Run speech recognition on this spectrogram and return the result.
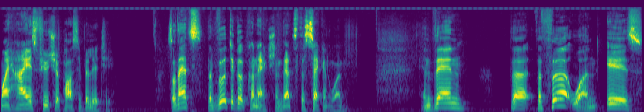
my highest future possibility. So that's the vertical connection. That's the second one. And then the, the third one is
